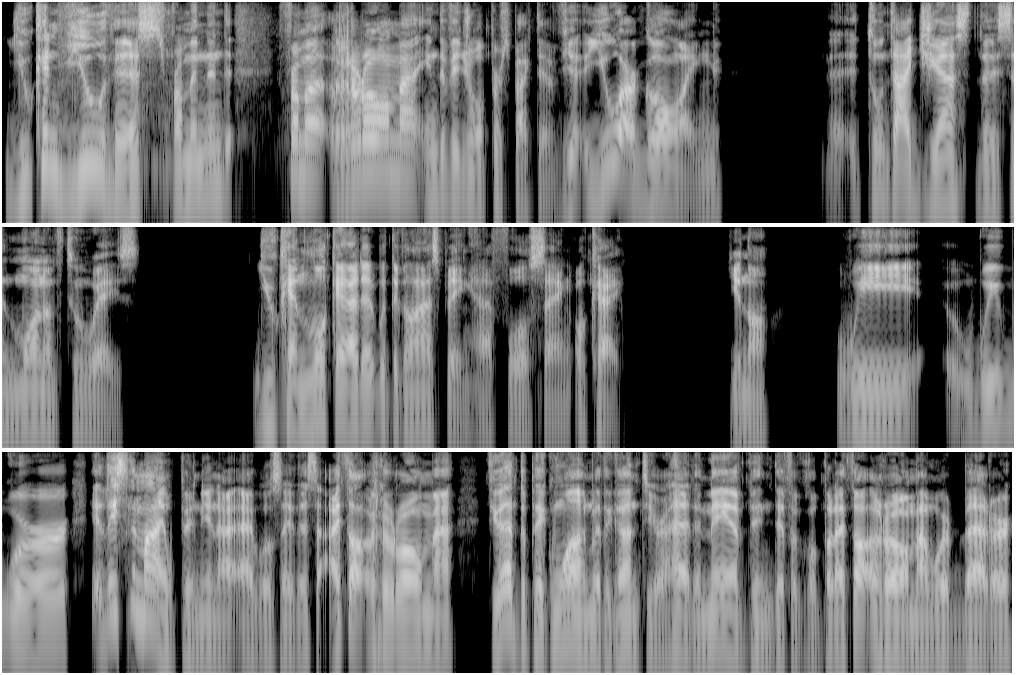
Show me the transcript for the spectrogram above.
You can view this from an ind- from a Roma individual perspective. You, you are going to digest this in one of two ways. You can look at it with the glass being half full, saying, "Okay, you know, we we were at least in my opinion I, I, will say this i thought roma if you had to pick one with a gun to your head it may have been difficult but i thought roma were better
